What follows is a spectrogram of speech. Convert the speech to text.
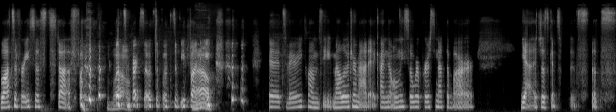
Lots of racist stuff. Those Wow. are so supposed to be funny. Wow. it's very clumsy, melodramatic. I'm the only sober person at the bar. yeah, it just gets it's that's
